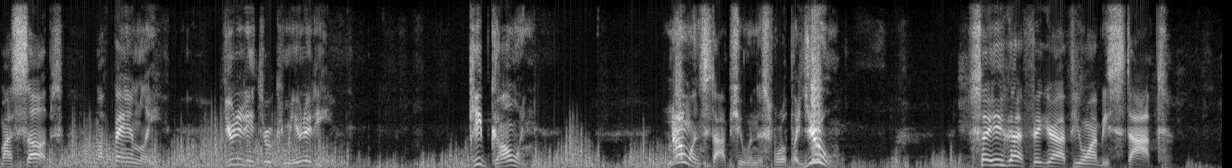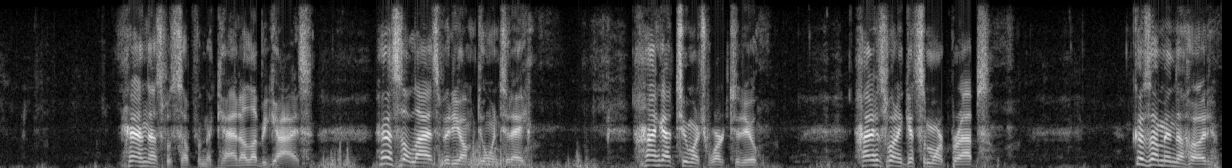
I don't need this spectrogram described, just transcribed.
my subs, my family, unity through community. Keep going. No one stops you in this world but you. So you gotta figure out if you wanna be stopped. And that's what's up from the cat. I love you guys. That's the last video I'm doing today. I got too much work to do. I just want to get some more preps. Because I'm in the hood.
